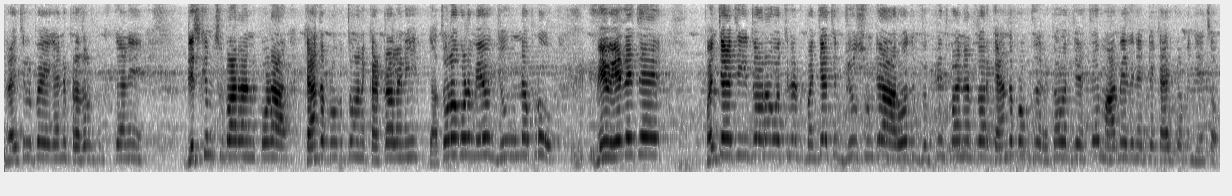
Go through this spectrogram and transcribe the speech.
రైతులపై కానీ ప్రజలకు కానీ డిస్కిమ్స్ భారాన్ని కూడా కేంద్ర ప్రభుత్వాన్ని కట్టాలని గతంలో కూడా మేము జూ ఉన్నప్పుడు మేము ఏదైతే పంచాయతీ ద్వారా వచ్చినట్టు పంచాయతీ జ్యూస్ ఉంటే ఆ రోజు ఫిఫ్టీన్త్ ఫైనాన్స్ ద్వారా కేంద్ర ప్రభుత్వం రికవర్ చేస్తే మా మీద నెట్టే కార్యక్రమం చేసాం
